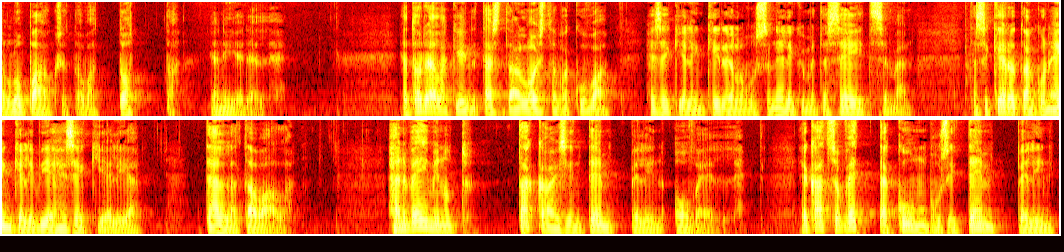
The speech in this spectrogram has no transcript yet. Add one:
lupaukset ovat totta ja niin edelleen. Ja todellakin tästä on loistava kuva Hesekielin kirjaluvussa 47. Tässä kerrotaan, kun enkeli vie Hesekieliä tällä tavalla. Hän vei minut takaisin temppelin ovelle. Ja katso, vettä kumpusi temppelin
